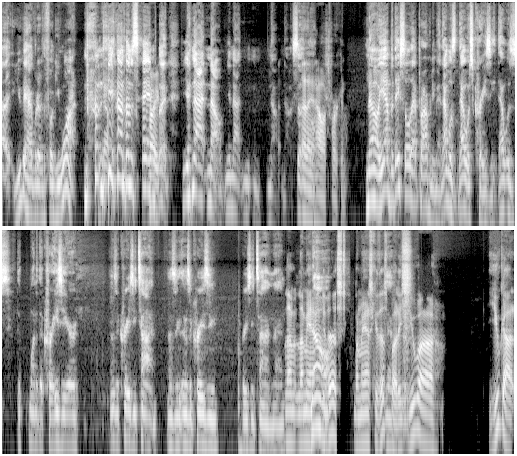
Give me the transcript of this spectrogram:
uh, you can have whatever the fuck you want. you know what I'm saying? Right. But you're not. No, you're not. No, no. So That ain't how it's working. no, yeah, but they sold that property, man. That was that was crazy. That was the, one of the crazier. It was a crazy time. It was a, it was a crazy, crazy time, man. Let, let me ask No. you this. Let me ask you this, Yeah. buddy. You uh, you got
